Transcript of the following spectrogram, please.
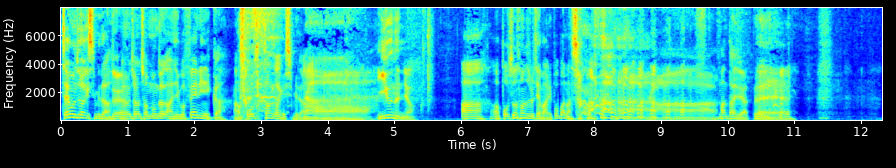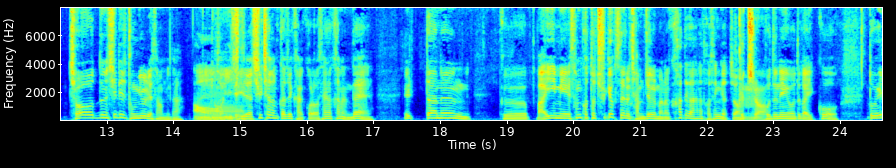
제가 먼저 하겠습니다. 네. 왜냐면 저는 전문가가 아니고 팬이니까 아, 보스턴 가겠습니다. 아, 이유는요? 아, 어, 보스턴 선수를 제가 많이 뽑아놔서. 아, 판타지아 때. 네. 저는 시리즈 동률 예상합니다. 어. 저는 이 시리즈가 7차전까지 갈 거라고 생각하는데 일단은 그 마이애미의 3쿼터 추격세를 잠재울 만한 카드가 하나 더 생겼죠. 그쵸. 고든 헤이워드가 있고 또 1,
